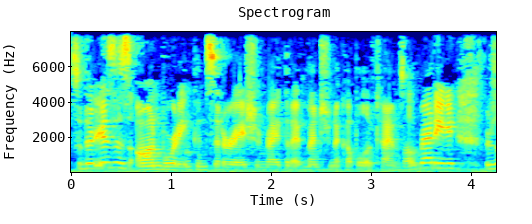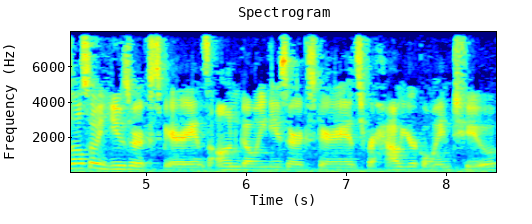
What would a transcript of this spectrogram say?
So there is this onboarding consideration, right, that I've mentioned a couple of times already. There's also a user experience, ongoing user experience for how you're going to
